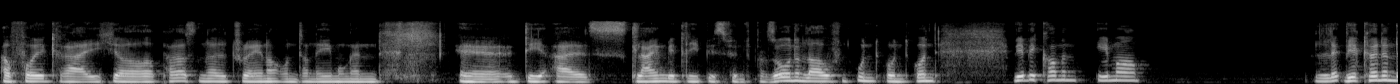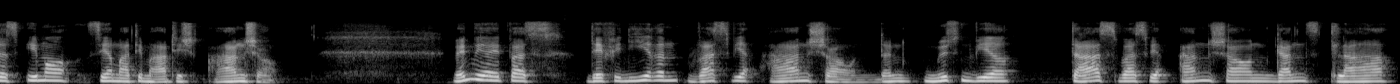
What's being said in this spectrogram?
erfolgreicher Personal Trainer Unternehmungen, äh, die als Kleinbetrieb bis fünf Personen laufen und, und, und. Wir bekommen immer wir können das immer sehr mathematisch anschauen. Wenn wir etwas definieren, was wir anschauen, dann müssen wir das, was wir anschauen, ganz klar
